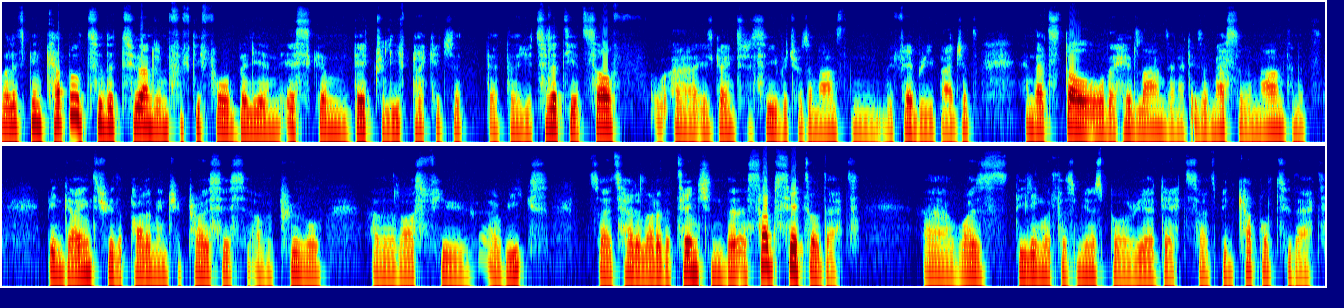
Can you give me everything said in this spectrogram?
Well, it's been coupled to the 254 billion Eskom debt relief package that, that the utility itself uh, is going to receive, which was announced in the February budget, and that stole all the headlines, and it is a massive amount, and it's been going through the parliamentary process of approval over the last few uh, weeks. So it's had a lot of attention, but a subset of that uh, was dealing with this municipal arrear debt. So it's been coupled to that.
